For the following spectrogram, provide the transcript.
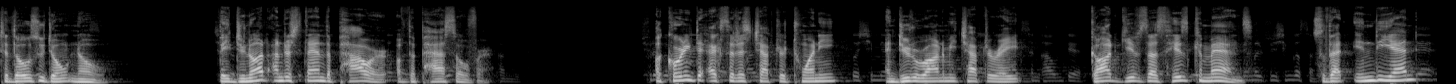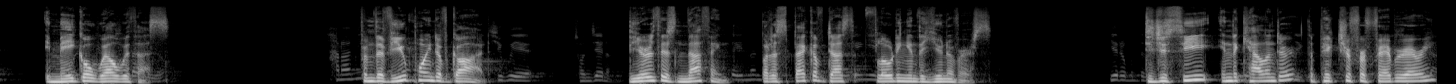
to those who don't know. they do not understand the power of the Passover. According to Exodus chapter 20 and Deuteronomy chapter 8, God gives us His commands so that in the end, it may go well with us. From the viewpoint of God, the earth is nothing but a speck of dust floating in the universe. Did you see in the calendar the picture for February?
